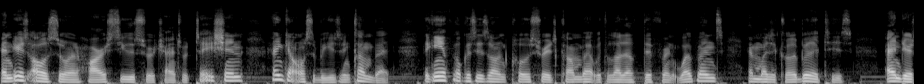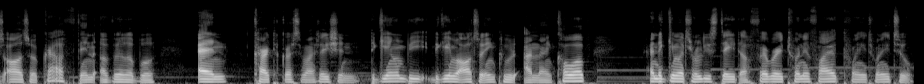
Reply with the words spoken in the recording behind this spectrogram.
and there's also a horse used for transportation and can also be used in combat. The game focuses on close range combat with a lot of different weapons and magical abilities, and there's also crafting available and character customization. The game will be the game will also include online co-op, and the game has release date of February 25, 2022.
